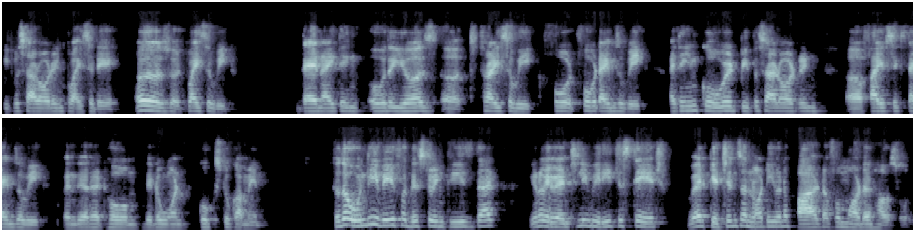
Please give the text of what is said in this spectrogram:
people started ordering twice a day, oh, sorry, twice a week. Then I think over the years, uh, thrice a week, four four times a week. I think in COVID, people started ordering uh, five six times a week when they're at home. They don't want cooks to come in. So the only way for this to increase that, you know, eventually we reach a stage where kitchens are not even a part of a modern household.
